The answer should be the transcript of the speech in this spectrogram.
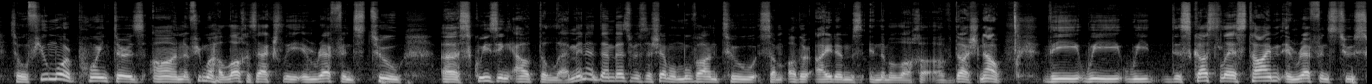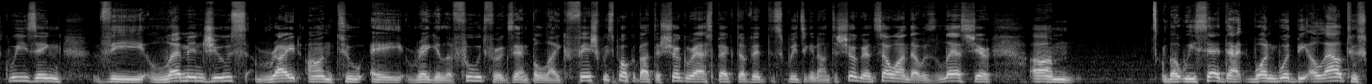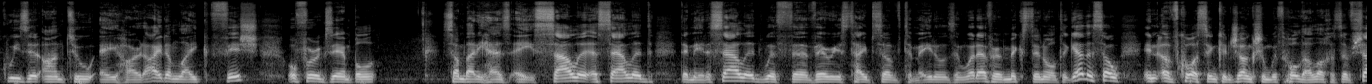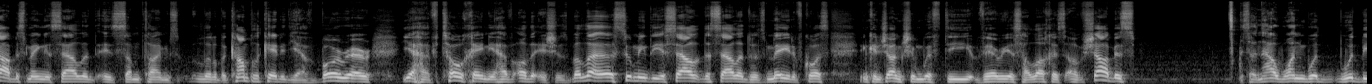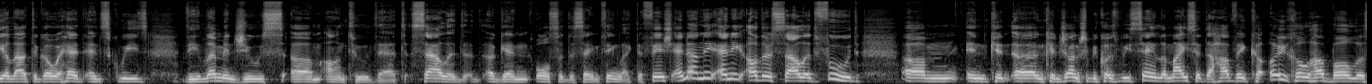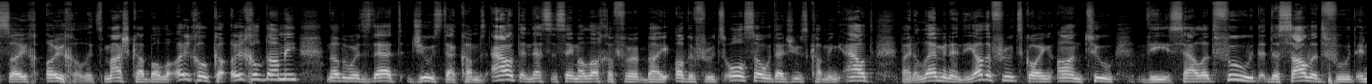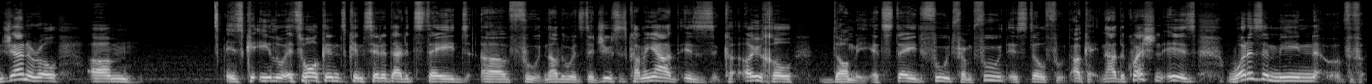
So a few more pointers on a few more halachas actually in reference to uh, squeezing out the lemon, and then Bezras Hashem will move on to some other items in the malacha of dash. Now, the we we discussed last time in reference to squeezing the lemon juice right onto a regular food, for example, like fish. We spoke about the sugar aspect of it, squeezing it onto sugar, and so on. That was last year. Um, but we said that one would be allowed to squeeze it onto a hard item like fish, or for example, somebody has a salad, a salad. They made a salad with uh, various types of tomatoes and whatever mixed in all together. So, in of course, in conjunction with whole halachas of Shabbos, making a salad is sometimes a little bit complicated. You have borer, you have tochen, you have other issues. But uh, assuming the salad, the salad was made, of course, in conjunction with the various halachas of Shabbos so now one would, would be allowed to go ahead and squeeze the lemon juice um, onto that salad. Again, also the same thing like the fish and any, any other salad food um, in, con, uh, in conjunction because we say lemaisa dahave ka oichel habola. It's mashka bola oichel ka dami. In other words, that juice that comes out, and that's the same halacha for by other fruits also. That juice coming out by the lemon and the other fruits going on to the salad food, the solid food in general. Um, is keilu, it's all con- considered that it stayed uh, food. In other words, the juice is coming out is ka'oichel dami. It stayed food from food is still food. Okay, now the question is, what does it mean?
